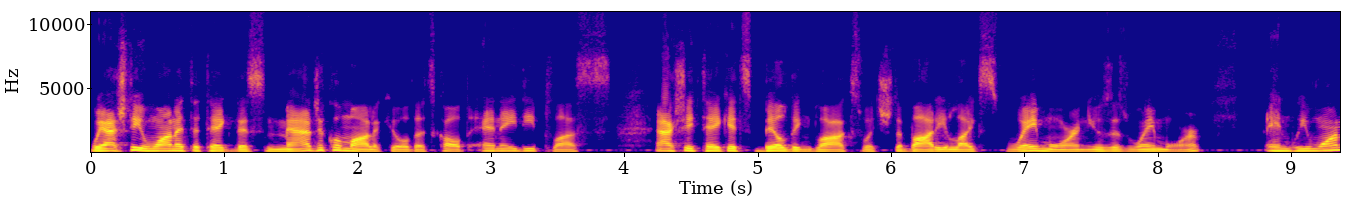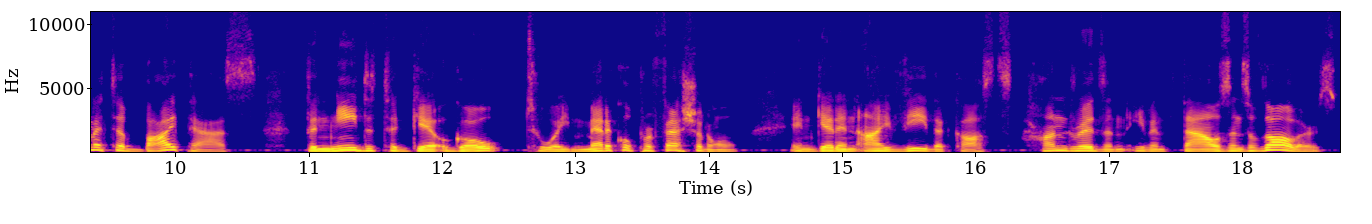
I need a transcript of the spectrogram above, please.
We actually wanted to take this magical molecule that's called NAD plus, actually take its building blocks, which the body likes way more and uses way more. And we wanted to bypass the need to get, go to a medical professional and get an IV that costs hundreds and even thousands of dollars.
